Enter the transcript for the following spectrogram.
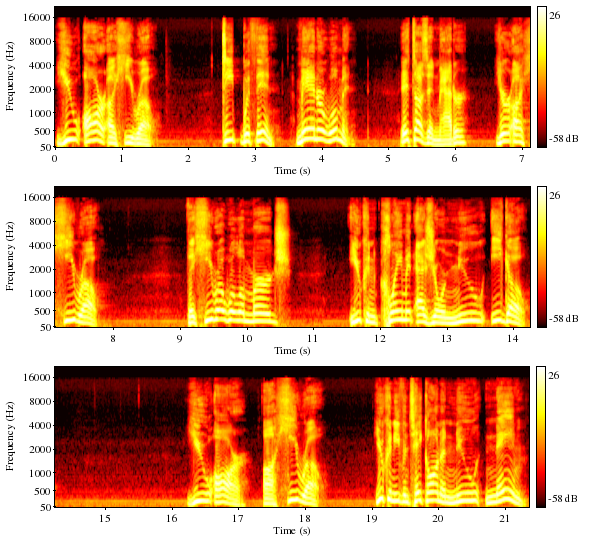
You are a hero deep within, man or woman. It doesn't matter. You're a hero. The hero will emerge. You can claim it as your new ego. You are a hero. You can even take on a new name.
